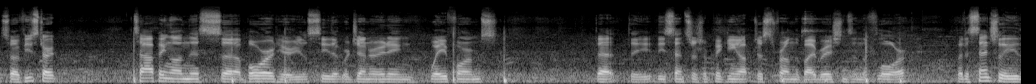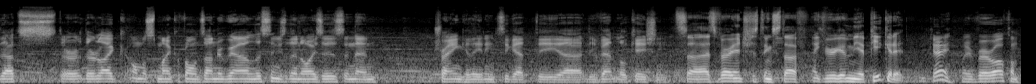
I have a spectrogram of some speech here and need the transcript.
So if you start tapping on this uh, board here, you'll see that we're generating waveforms that the, these sensors are picking up just from the vibrations in the floor. But essentially, that's they're, they're like almost microphones underground, listening to the noises, and then triangulating to get the, uh, the event location. So that's very interesting stuff. Thank you for giving me a peek at it. Okay, you're very welcome.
